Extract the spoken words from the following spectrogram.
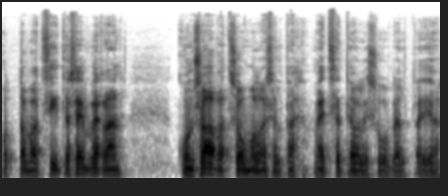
ottavat siitä sen verran – kun saavat suomalaiselta metsäteollisuudelta ja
